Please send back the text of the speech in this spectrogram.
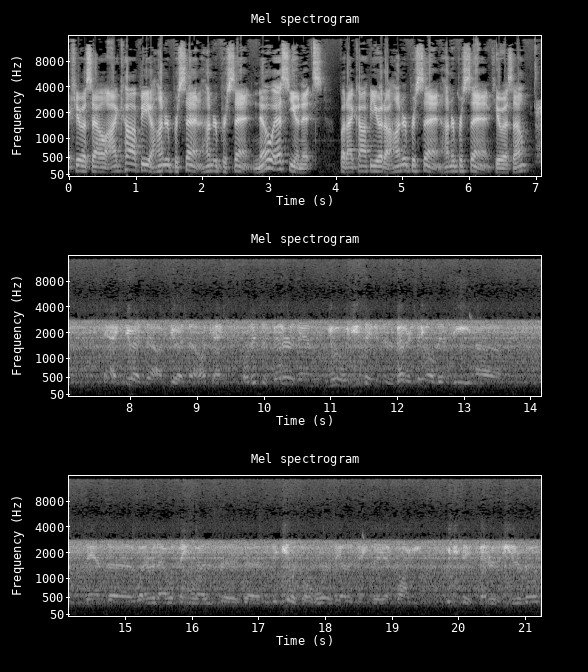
QSL, I copy 100%, 100%. No S units, but I copy you at 100%, 100% QSL. Yeah, QSL, QSL. Okay. Well, this is better than you. Would you say this is a better signal than the uh, than the whatever that thing was, the the, the helical or the other thing, the uh, quagi? Would you say it's better than either of those?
